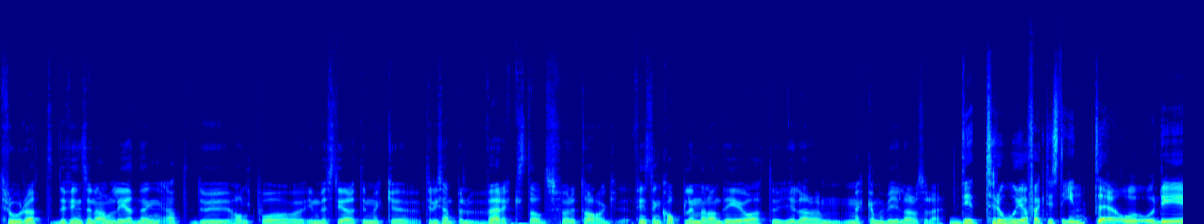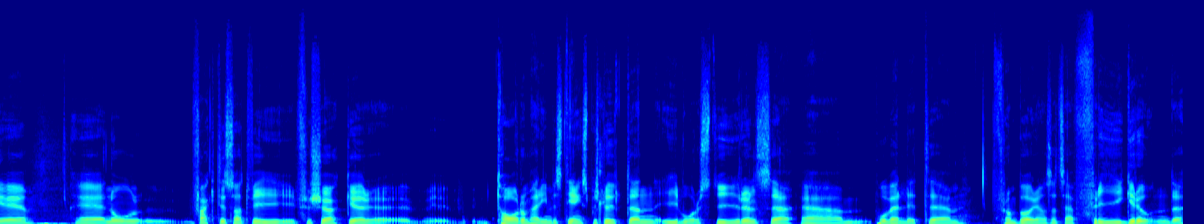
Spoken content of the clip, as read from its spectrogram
Tror du att det finns en anledning att du hållit på och investerat i mycket, till exempel verkstadsföretag? Finns det en koppling mellan det och att du gillar att mecka med bilar och sådär? Det tror jag faktiskt inte och, och det är nog faktiskt så att vi försöker eh, ta de här investeringsbesluten i vår styrelse eh, på väldigt eh, från början så att säga fri grund.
